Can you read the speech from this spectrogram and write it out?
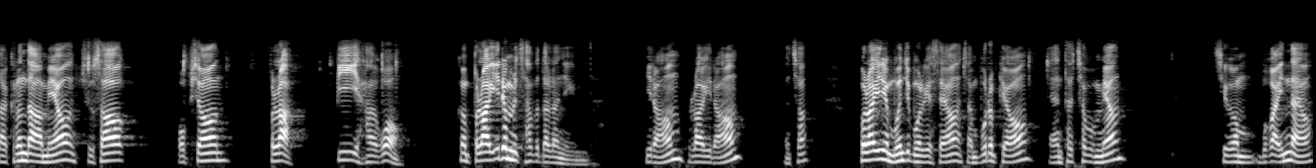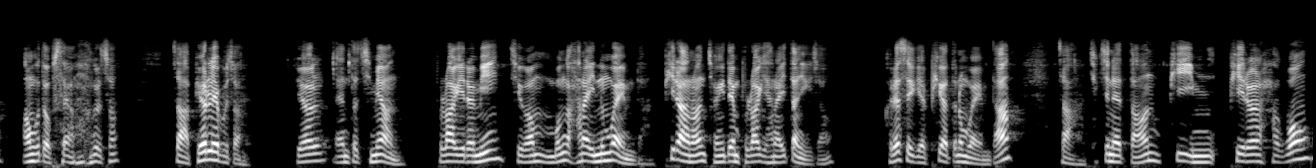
자 그런 다음에요. 주석 옵션 블락 B 하고 그럼 블락 이름을 잡아달라는 얘기입니다. 이름 블락 이름. 그렇죠? 블락 이름 뭔지 모르겠어요. 자 물음표 엔터 쳐보면 지금 뭐가 있나요? 아무것도 없어요. 그렇죠? 자 별을 해보죠. 별 엔터 치면 블락 이름이 지금 뭔가 하나 있는 모양입니다. P라는 정의된 블락이 하나 있다는 얘기죠. 그래서 이게 P가 뜨는 모양입니다. 자 지정했던 P, P를 하고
